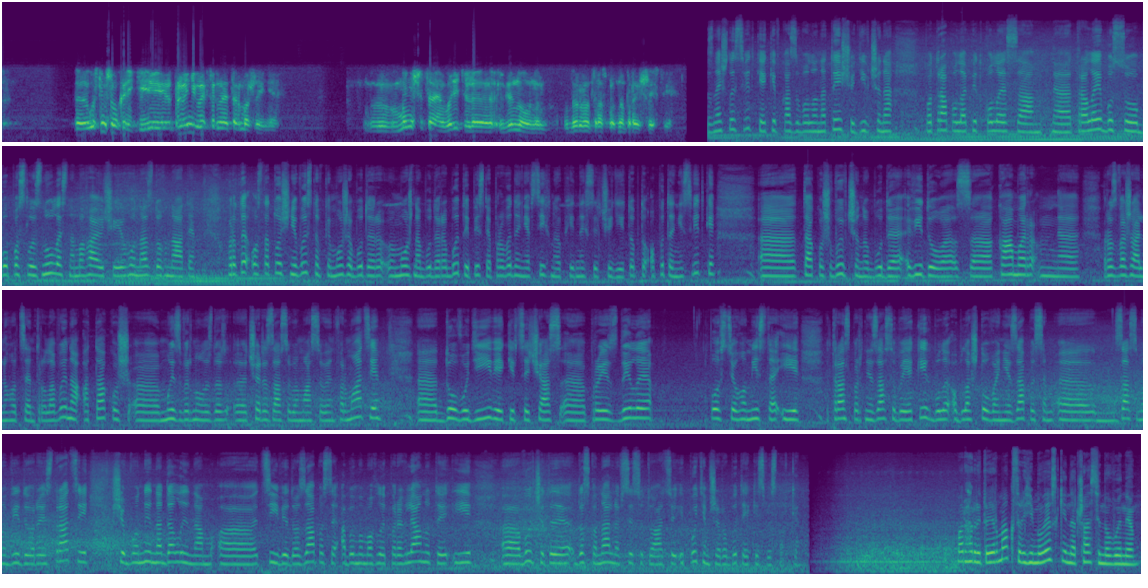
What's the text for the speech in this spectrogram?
э, услышал крики и применил экстренное торможение. Мы не считаем водителя виновным в дорожно-транспортном происшествии. Знайшли свідки, які вказували на те, що дівчина потрапила під колеса е, тролейбусу, бо послизнулась, намагаючи його наздогнати. Проте остаточні висновки може буде, можна буде робити після проведення всіх необхідних слідчих. Тобто опитані свідки, е, також вивчено буде відео з камер е, розважального центру Лавина, а також ми звернулися через засоби масової інформації до водіїв, які в цей час проїздили повз цього міста і транспортні засоби яких були облаштовані записом е, засобом відеореєстрації, щоб вони надали нам е, ці відеозаписи, аби ми могли переглянути і е, вивчити досконально всю ситуацію, і потім вже робити якісь висновки. Маргарита Єрмак, Сергій Мілевський. На часі новини.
